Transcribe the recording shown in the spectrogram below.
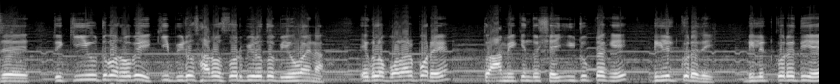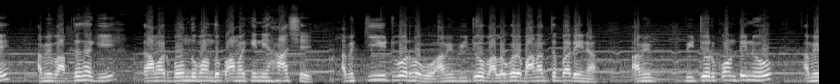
যে, তুই কি ইউটিউবার হবি? কি ভিডিও ছাড়োস তোর ভিডিও তো ভিউ হয় না। এগুলো বলার পরে তো আমি কিন্তু সেই ইউটিউবটাকে ডিলিট করে দিই। ডিলিট করে দিয়ে আমি ভাবতে থাকি আমার বন্ধু বান্ধব আমাকে নিয়ে হাসে। আমি কি ইউটিউবার হব? আমি ভিডিও ভালো করে বানাতে পারি না। আমি ভিডিওর কন্টিনিউ আমি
